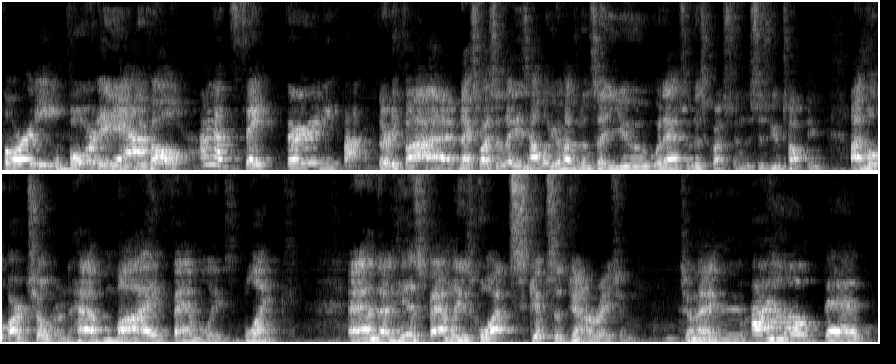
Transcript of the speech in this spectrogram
40. 40. Yeah. Nicole? I'm gonna have to say 35. 35. Next question, ladies. How will your husband say you would answer this question? This is you talking. I hope our children have my family's blank. And that his family's what? Skips a generation. Janae? I hope that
